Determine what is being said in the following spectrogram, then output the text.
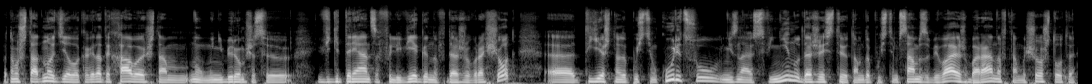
Потому что одно дело, когда ты хаваешь там, ну, мы не берем сейчас э, вегетарианцев или веганов даже в расчет, э, ты ешь, ну, допустим, курицу, не знаю, свинину, даже если ты ее там, допустим, сам забиваешь, баранов, там еще что-то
